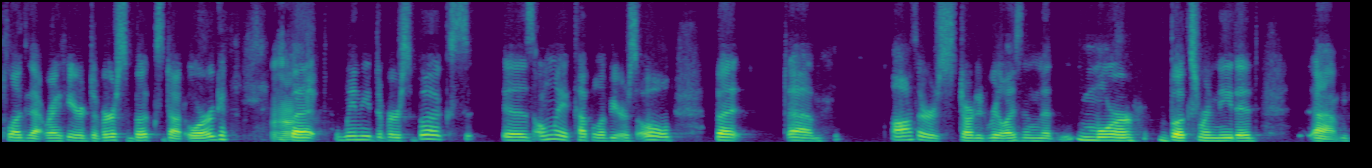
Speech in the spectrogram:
plug that right here diversebooks.org uh-huh. but we need diverse books is only a couple of years old. But um, authors started realizing that more books were needed um,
